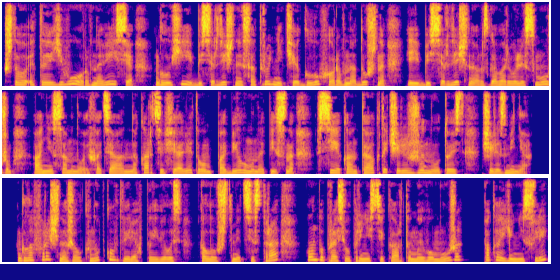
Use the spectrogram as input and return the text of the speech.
что это его равновесие. Глухие, бессердечные сотрудники глухо, равнодушно и бессердечно разговаривали с мужем, а не со мной, хотя на карте фиолетовым по белому написано «все контакты через жену», то есть через меня. Главврач нажал кнопку, в дверях появилась лошадь-медсестра, он попросил принести карту моего мужа, Пока ее несли,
